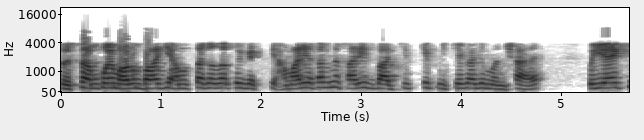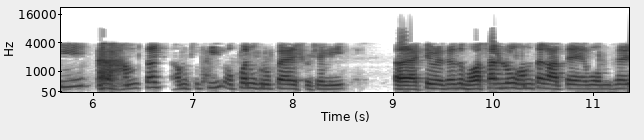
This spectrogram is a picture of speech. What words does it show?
तो इससे हमको ये मालूम पड़ा कि हम तक अगर कोई व्यक्ति हमारी असल में सारी इस बातचीत के पीछे का जो मंशा है वो ये है कि हम तक हम चूँकि ओपन ग्रुप है सोशली एक्टिव रहते हैं तो बहुत सारे लोग हम तक आते हैं वो हमसे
